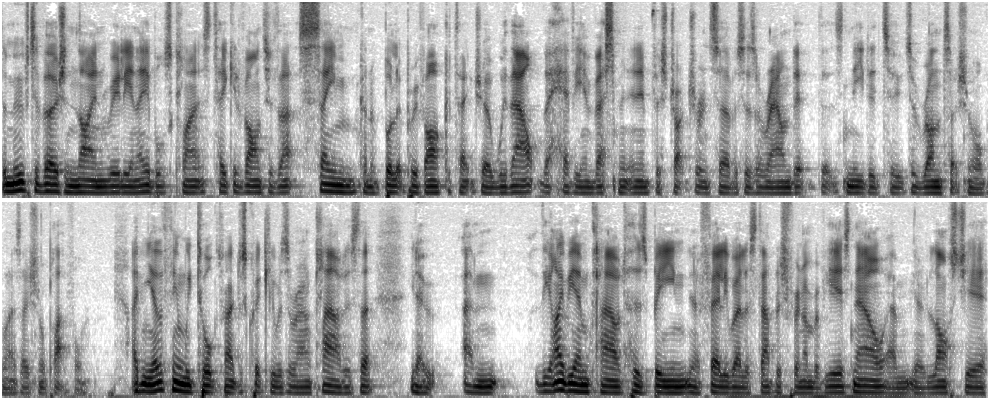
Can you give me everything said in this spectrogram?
The move to version 9 really enables clients to take advantage of that same kind of bulletproof architecture without the heavy investment in infrastructure and services around it that's needed to, to run such an organisational platform. I think the other thing we talked about just quickly was around cloud, is that, you know, um, the IBM cloud has been you know, fairly well established for a number of years now. Um, you know, last year,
